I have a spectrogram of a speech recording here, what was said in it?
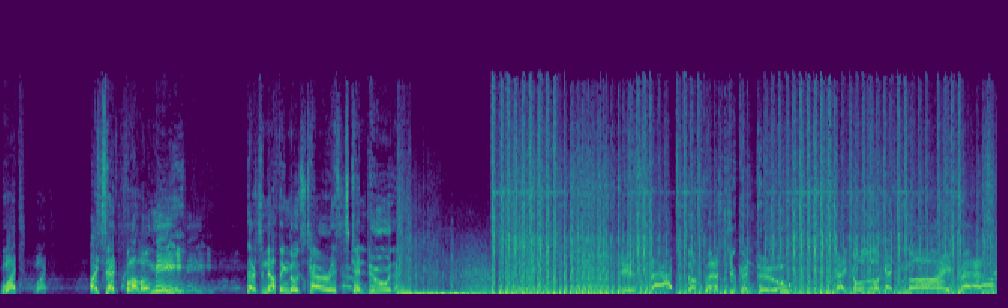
What? What? I said follow me. There's nothing those terrorists can do. That... Is that the best you can do? Take a look at my best.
